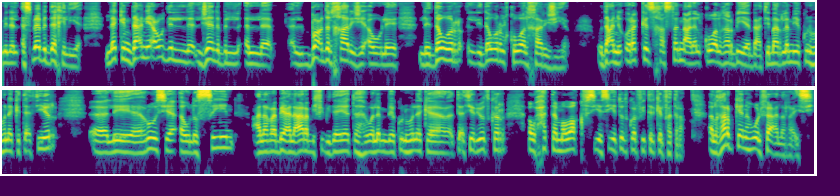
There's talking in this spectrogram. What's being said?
من الأسباب الداخلية. لكن دعني أعود للجانب البعد الخارجي أو لدور لدور القوى الخارجية. ودعني أركز خاصة على القوى الغربية باعتبار لم يكن هناك تأثير لروسيا أو للصين على الربيع العربي في بداياته ولم يكن هناك تأثير يذكر أو حتى مواقف سياسية تذكر في تلك الفترة. الغرب كان هو الفاعل الرئيسي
